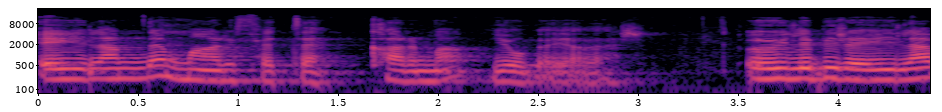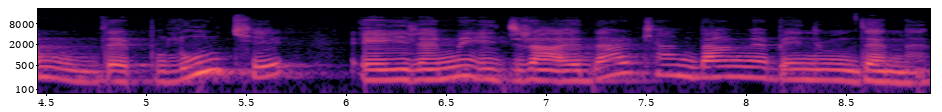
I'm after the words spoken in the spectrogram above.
eylemde marifete, karma yogaya ver. Öyle bir eylemde bulun ki eylemi icra ederken ben ve benim deme.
